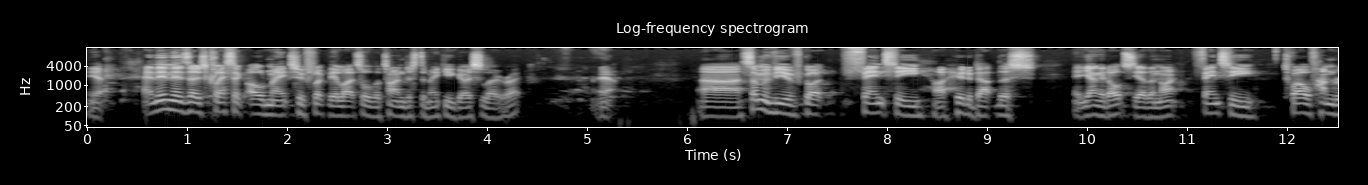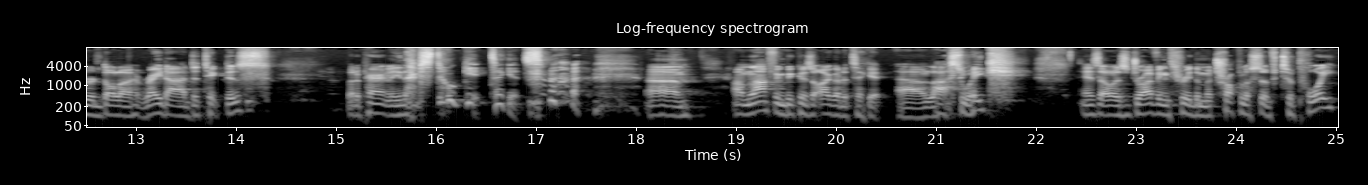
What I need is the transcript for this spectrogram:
Yeah. And then there's those classic old mates who flick their lights all the time just to make you go slow, right? Yeah. Uh, some of you have got fancy, I heard about this at Young Adults the other night, fancy $1,200 radar detectors, but apparently they still get tickets. um, I'm laughing because I got a ticket uh, last week as I was driving through the metropolis of Tapoi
